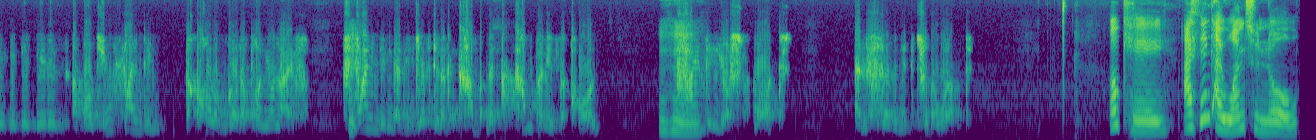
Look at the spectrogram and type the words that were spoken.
It, it, it is about you finding the call of God upon your life. Finding that gift that com- that accompanies the call. mhm Finding your spot and serving it to the world. Okay, I think I want to know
